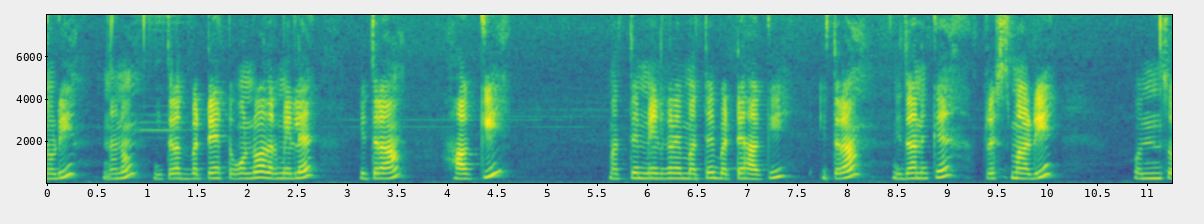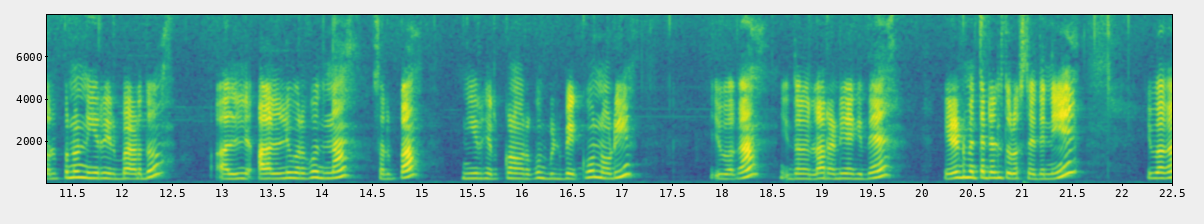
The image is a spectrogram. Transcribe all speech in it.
ನೋಡಿ, ನಾನು ಈ ಥರದ ಬಟ್ಟೆ ತೊಗೊಂಡು ಅದರ ಮೇಲೆ ಈ ಥರ ಹಾಕಿ, ಮತ್ತೆ ಮೇಲ್ಗಡೆ ಮತ್ತೆ ಬಟ್ಟೆ ಹಾಕಿ ಈ ಥರ ನಿಧಾನಕ್ಕೆ ಪ್ರೆಸ್ ಮಾಡಿ, ಒಂದು ಸ್ವಲ್ಪನೂ ನೀರು ಇರಬಾರ್ದು. ಅಲ್ಲಿ, ಅಲ್ಲಿವರೆಗೂ ಅದನ್ನು ಸ್ವಲ್ಪ ನೀರು ಹಿರ್ಕೊಳೋವರೆಗೂ ಬಿಡಬೇಕು. ನೋಡಿ, ಇವಾಗ ಇದೆಲ್ಲ ರೆಡಿಯಾಗಿದೆ. ಎರಡು ಮೆಥಡಲ್ಲಿ ತೋರಿಸ್ತಾ ಇದ್ದೀನಿ. ಇವಾಗ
